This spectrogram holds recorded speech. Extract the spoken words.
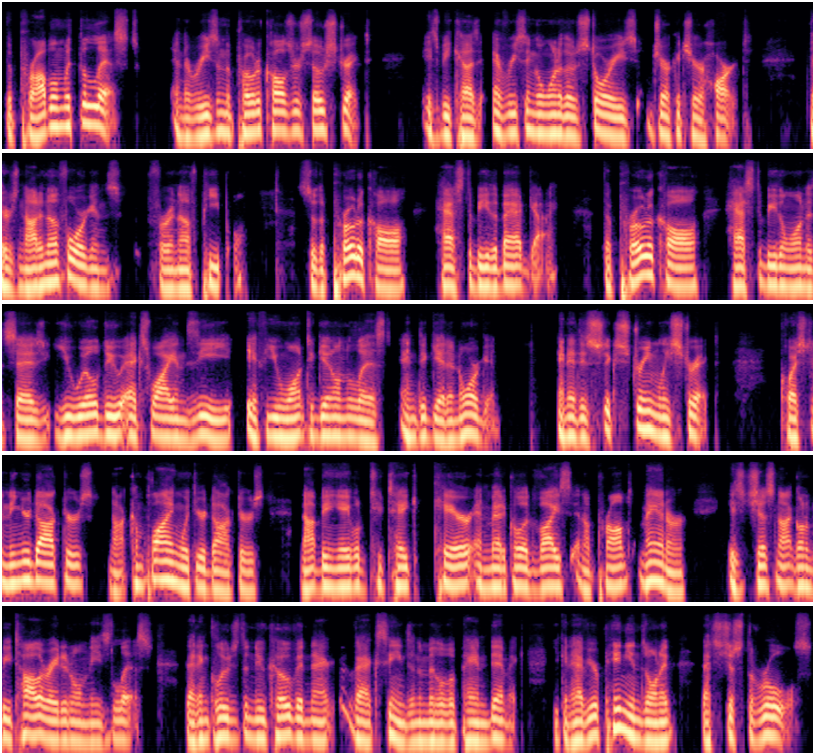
The problem with the list and the reason the protocols are so strict is because every single one of those stories jerk at your heart. There's not enough organs for enough people. So the protocol has to be the bad guy. The protocol has to be the one that says you will do X, Y, and Z if you want to get on the list and to get an organ. And it is extremely strict questioning your doctors, not complying with your doctors, not being able to take care and medical advice in a prompt manner is just not going to be tolerated on these lists. That includes the new COVID na- vaccines in the middle of a pandemic. You can have your opinions on it. That's just the rules.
